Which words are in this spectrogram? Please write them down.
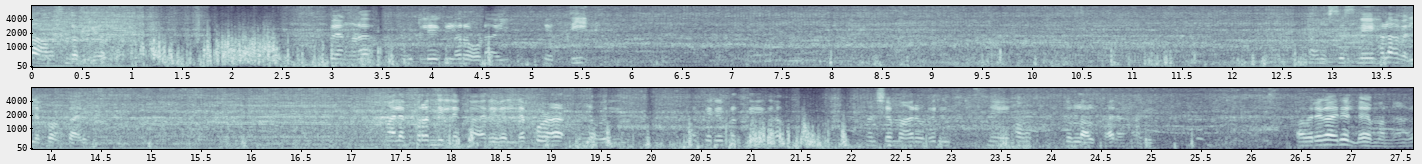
താമസം തുടങ്ങിയത് അപ്പോൾ ഞങ്ങൾ വീട്ടിലേക്കുള്ള റോഡായി എത്തി. മനുഷ്യ സ്നേഹളാണ് വല്ലപ്പുഴക്കാർ മലപ്പുറം ജില്ലക്കാർ വല്ലപ്പുഴ ഉള്ളവർ ഒക്കെ ഒരു പ്രത്യേക മനുഷ്യന്മാരോടൊരു സ്നേഹം ഇതുള്ള ആൾക്കാരാണ് അവർ അവരെ കാര്യമല്ല ഞാൻ പറഞ്ഞാൽ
